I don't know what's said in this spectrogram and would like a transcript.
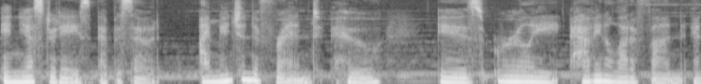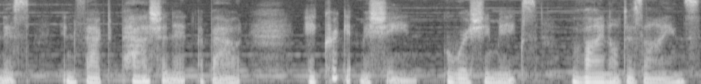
In yesterday's episode, I mentioned a friend who is really having a lot of fun and is, in fact, passionate about a Cricut machine where she makes vinyl designs.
